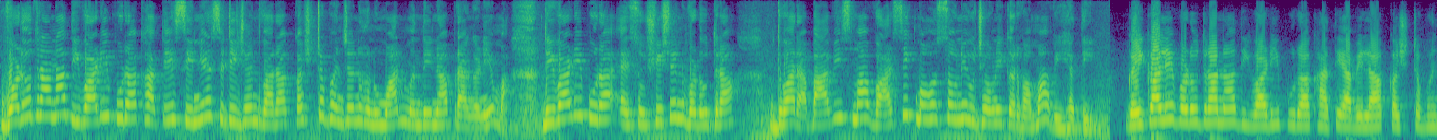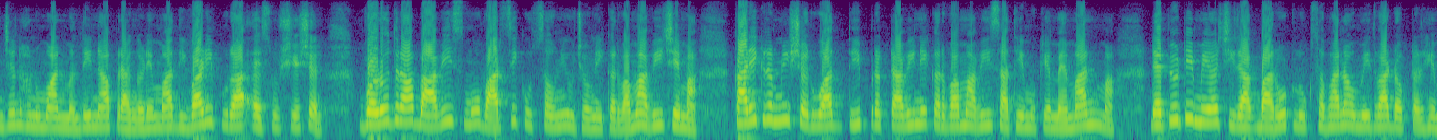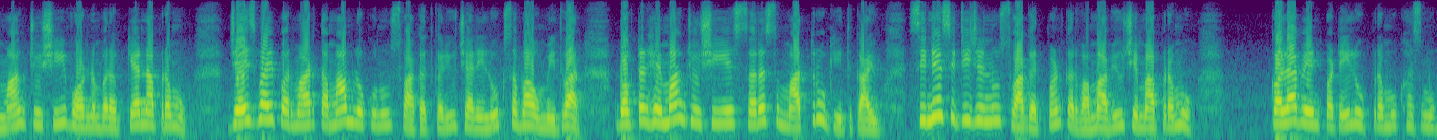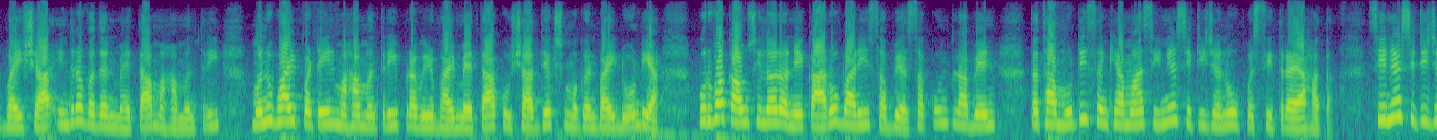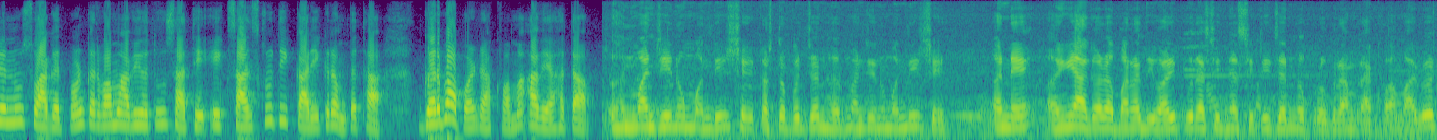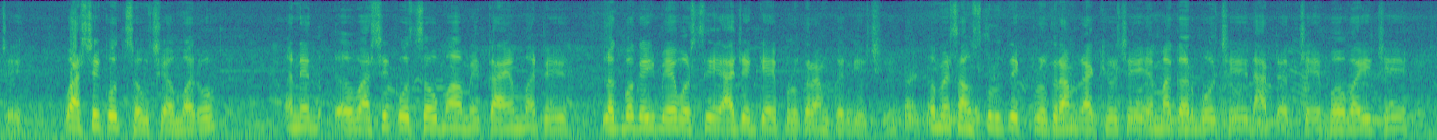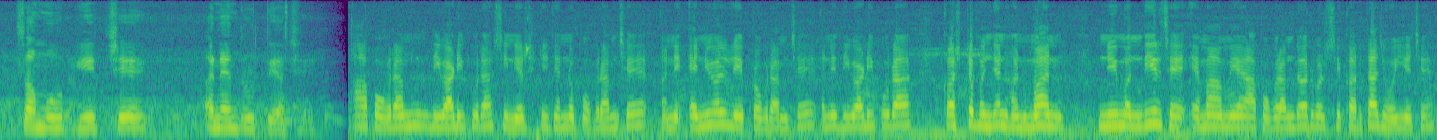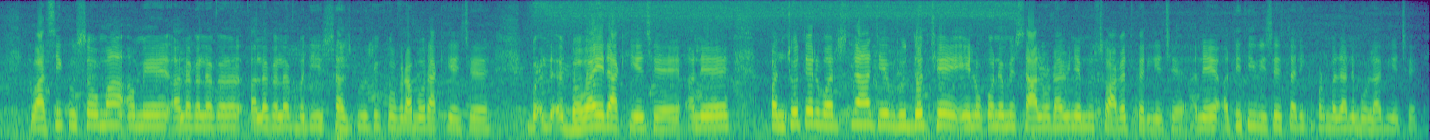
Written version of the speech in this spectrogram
વડોદરાના દિવાળીપુરા ખાતે senior citizen દ્વારા કષ્ટભંજન હનુમાન મંદિરના પ્રાંગણ્યમાં દિવાળીપુરા એસોસિએશન વડોદરા દ્વારા બાવીસમાં વાર્ષિક મહોત્સવની ઉજવણી કરવામાં આવી હતી. ગઈકાલે વડોદરાના દિવાળીપુરા ખાતે આવેલા કષ્ટભંજન હનુમાન મંદિરના પ્રાંગણેમાં દિવાળીપુરા એસોસિએશન વડોદરા બાવીસમો વાર્ષિક ઉત્સવની ઉજવણી કરવામાં આવી, જેમાં કાર્યક્રમની શરૂઆત દીપ પ્રગટાવીને કરવામાં આવી, સાથે મુખ્ય મહેમાનમાં ડેપ્યુટી મેયર ચિરાગ બારોટ, લોકસભાના ઉમેદવાર doctor Hemang Joshi, ward number અગિયારના પ્રમુખ જયેશભાઈ પરમાર તમામ લોકોનું સ્વાગત કર્યું, જ્યારે લોકસભા ઉમેદવાર ડોક્ટર હેમાંગ જોશીએ સરસ માતૃગીત ગાયું. સિનિયર સિટીઝનનું સ્વાગત પણ કરવામાં આવ્યું, જેમાં પ્રમુખ કલાબેન પટેલ ઉપપ્રમુખ હસમુખભાઈ શાહ, ઇન્દ્રવદન મહેતા મહામંત્રી, મનુભાઈ પટેલ મહામંત્રી, પ્રવીણભાઈ મહેતા, કોષાધ્યક્ષ મગનભાઈ ડોંડિયા, પૂર્વ કાઉન્સિલર અને કારોબારી સભ્ય શકુંતલાબેન તથા મોટી સંખ્યામાં સિનિયર સિટીઝનો ઉપસ્થિત રહ્યા હતા. સિનિયર સિટીઝનનું સ્વાગત પણ કરવામાં આવ્યું હતું, સાથે એક સાંસ્કૃતિક કાર્યક્રમ તથા ગરબા પણ રાખવામાં આવ્યા હતા. હનુમાનજીનું મંદિર છે, કષ્ટભજન હનુમાનજીનું મંદિર છે. અને અહીંયા આગળ અમારા દિવાળીપુરા સિનિયર સિટીઝનનો પ્રોગ્રામ રાખવામાં આવ્યો છે. વાર્ષિકોત્સવ છે અમારો. અને વાર્ષિકોત્સવમાં અમે કાયમ માટે લગભગ અહીં બે વર્ષથી આ જગ્યાએ પ્રોગ્રામ કરીએ છીએ. અમે સાંસ્કૃતિક પ્રોગ્રામ રાખ્યો છે. એમાં ગરબો છે, નાટક છે, ભવાઈ છે, સમૂહ ગીત છે અને નૃત્ય છે. આ પ્રોગ્રામ દિવાળીપુરા સિનિયર સિટીઝનનો પ્રોગ્રામ છે અને એન્યુઅલ ડે પ્રોગ્રામ છે અને દિવાળીપુરા કષ્ટભંજન હનુમાનની મંદિર છે, એમાં અમે આ પ્રોગ્રામ દર વર્ષે કરતા જ હોઈએ છીએ વાર્ષિક ઉત્સવમાં અમે અલગ અલગ અલગ અલગ બધી સાંસ્કૃતિક પ્રોગ્રામો રાખીએ છીએ ભવાઈ રાખીએ છીએ અને પંચોતેર વર્ષના જે વૃદ્ધ છે, એ લોકોને અમે સાલ ઓઢાવીને એમનું સ્વાગત કરીએ છીએ અને અતિથિ વિશેષ તરીકે પણ બધાને બોલાવીએ છીએ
